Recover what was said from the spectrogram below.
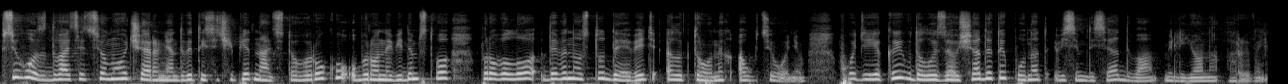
Всього з 27 червня 2015 року оборонне відомство провело 99 електронних аукціонів, в ході яких вдалося заощадити понад 82 мільйона гривень.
